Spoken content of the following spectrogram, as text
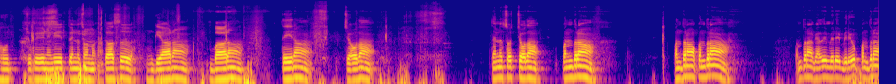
ਹੋ ਚੁੱਕੇ ਨੇਗੇ 310 11 12 13 14 314 15 15 15 15 ਕਹਿੰਦੇ ਮੇਰੇ ਵੀਰੇ ਉਹ 15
